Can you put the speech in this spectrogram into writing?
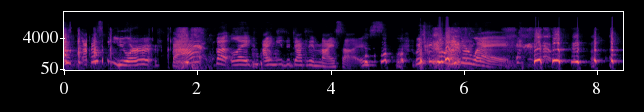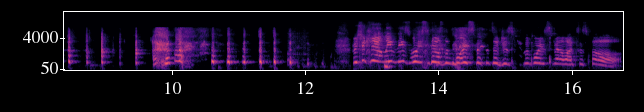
Just, I'm you're fat, but like I need the jacket in my size, which could go either way. But she can't leave these voicemails. The voice messages, the voicemail box is full.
